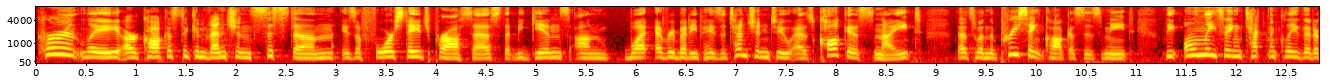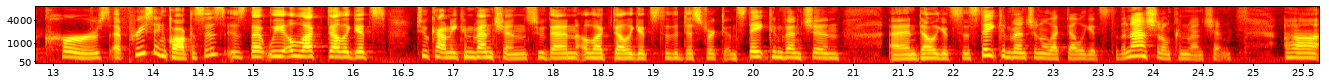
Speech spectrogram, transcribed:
Currently, our caucus to convention system is a four stage process that begins on what everybody pays attention to as caucus night. That's when the precinct caucuses meet. The only thing technically that occurs at precinct caucuses is that we elect delegates to county conventions, who then elect delegates to the district and state convention, and delegates to the state convention elect delegates to the national convention. Uh,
